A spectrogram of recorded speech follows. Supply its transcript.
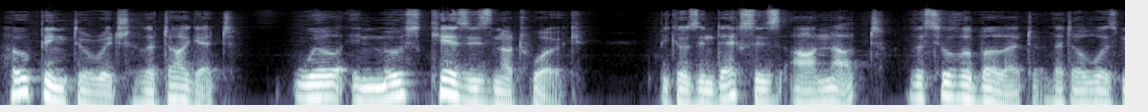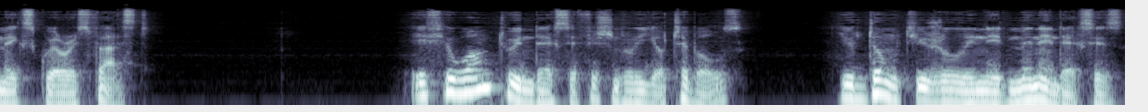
hoping to reach the target, will in most cases not work because indexes are not the silver bullet that always makes queries fast. If you want to index efficiently your tables, you don't usually need many indexes,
